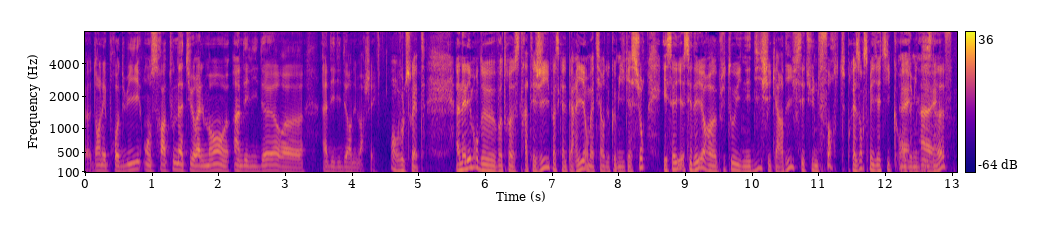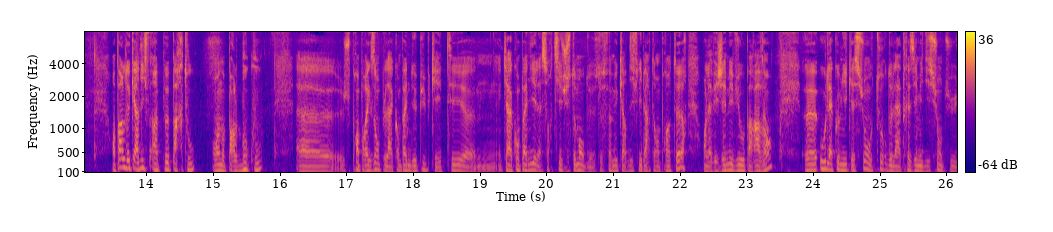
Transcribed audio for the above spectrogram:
euh, dans les produits, on sera tout naturellement un des leaders, euh, un des leaders du marché. On vous le souhaite. Un élément de votre stratégie, Pascal Perrier, en matière de communication. Et c'est d'ailleurs euh, plutôt inédit chez Cardiff. C'est une forte présence médiatique en 2019. Ah On parle de Cardiff un peu partout. On en parle beaucoup. Euh, je prends par exemple la campagne de pub qui a été, euh, qui a accompagné la sortie justement de ce fameux Cardiff Liberté Emprunteur. On l'avait jamais vu auparavant. Euh, ou la communication autour de la 13e édition du,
